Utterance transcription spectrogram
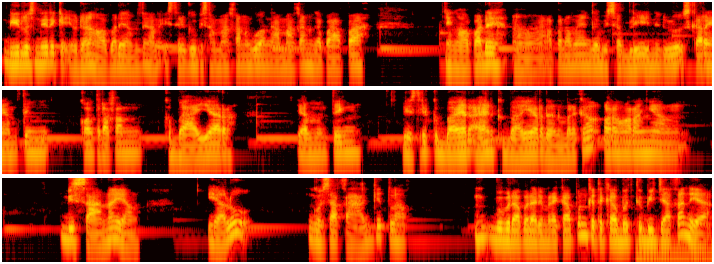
diri lu sendiri kayak ya udahlah nggak apa deh yang penting anak istri gue bisa makan gue nggak makan nggak apa-apa. Ya nggak apa deh uh, apa namanya nggak bisa beli ini dulu. Sekarang yang penting kontrakan kebayar yang penting listrik kebayar air kebayar dan mereka orang-orang yang di sana yang ya lu nggak usah kaget lah beberapa dari mereka pun ketika buat kebijakan ya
